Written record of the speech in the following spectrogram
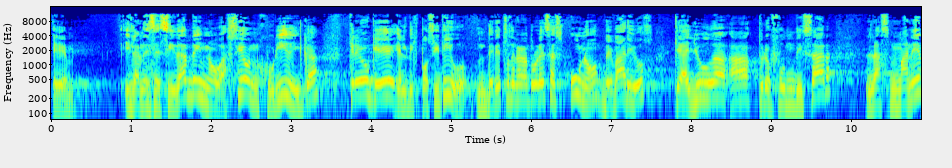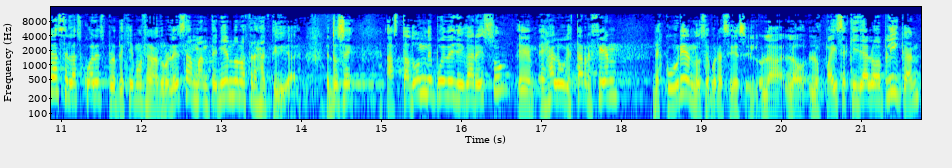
eh, y la necesidad de innovación jurídica, creo que el dispositivo Derechos de la Naturaleza es uno de varios que ayuda a profundizar las maneras en las cuales protegemos la naturaleza manteniendo nuestras actividades. Entonces, ¿hasta dónde puede llegar eso? Eh, es algo que está recién descubriéndose, por así decirlo. los países que ya lo aplican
